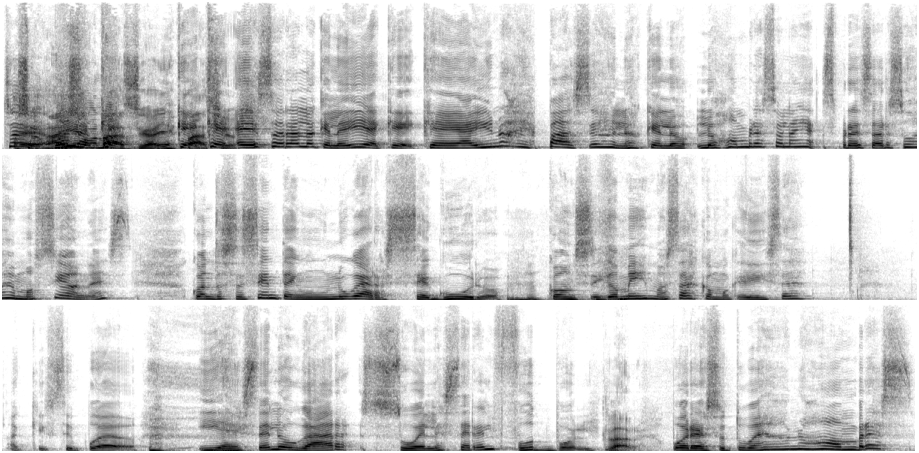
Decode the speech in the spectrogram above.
Sí, o sea, hay espacio, hay Que, espacio. que eso era lo que leía, que, que hay unos espacios en los que los, los hombres suelen expresar sus emociones cuando se sienten en un lugar seguro consigo mismo, ¿sabes? Como que dices, aquí sí puedo. Y ese lugar suele ser el fútbol. Claro. Por eso tú ves a unos hombres,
